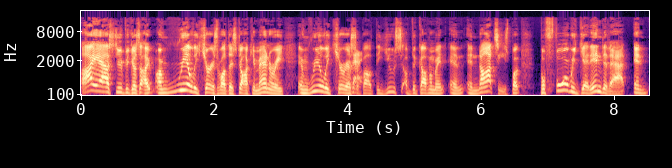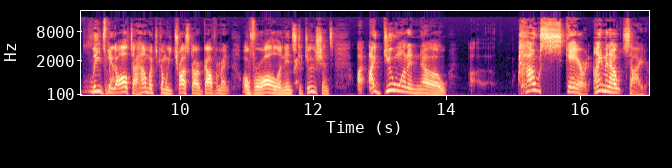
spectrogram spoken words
I asked you because I, I'm really curious about this documentary and really curious Okay. about the use of the government and, and Nazis. But before we get into that, and leads me all to how much can we trust our government overall and institutions, I, I do want to know uh, how scared. I'm an outsider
